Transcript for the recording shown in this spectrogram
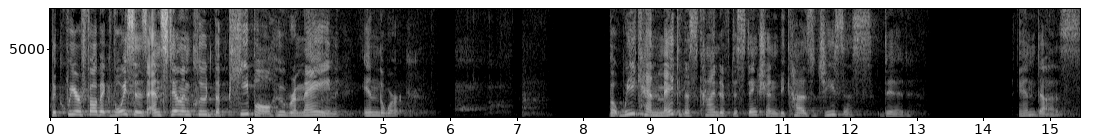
the queerphobic voices and still include the people who remain in the work. But we can make this kind of distinction because Jesus did and does.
